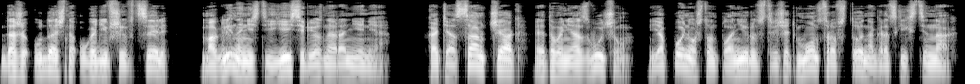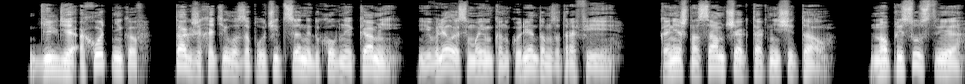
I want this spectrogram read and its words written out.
даже удачно угодившие в цель, могли нанести ей серьезное ранение. Хотя сам Чак этого не озвучил, я понял, что он планирует встречать монстров стоя на городских стенах. Гильдия охотников также хотела заполучить ценные духовные камни и являлась моим конкурентом за трофеи. Конечно, сам Чак так не считал. Но присутствие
